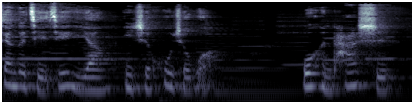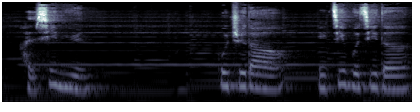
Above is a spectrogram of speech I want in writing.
像个姐姐一样一直护着我。我很踏实，很幸运。不知道你记不记得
